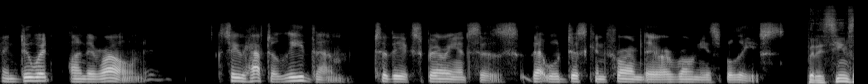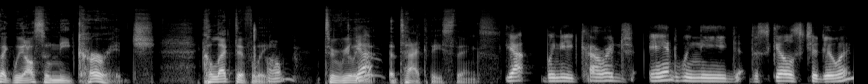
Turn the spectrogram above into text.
and do it on their own. So you have to lead them to the experiences that will disconfirm their erroneous beliefs. But it seems like we also need courage collectively um, to really yeah. attack these things. Yeah, we need courage and we need the skills to do it.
